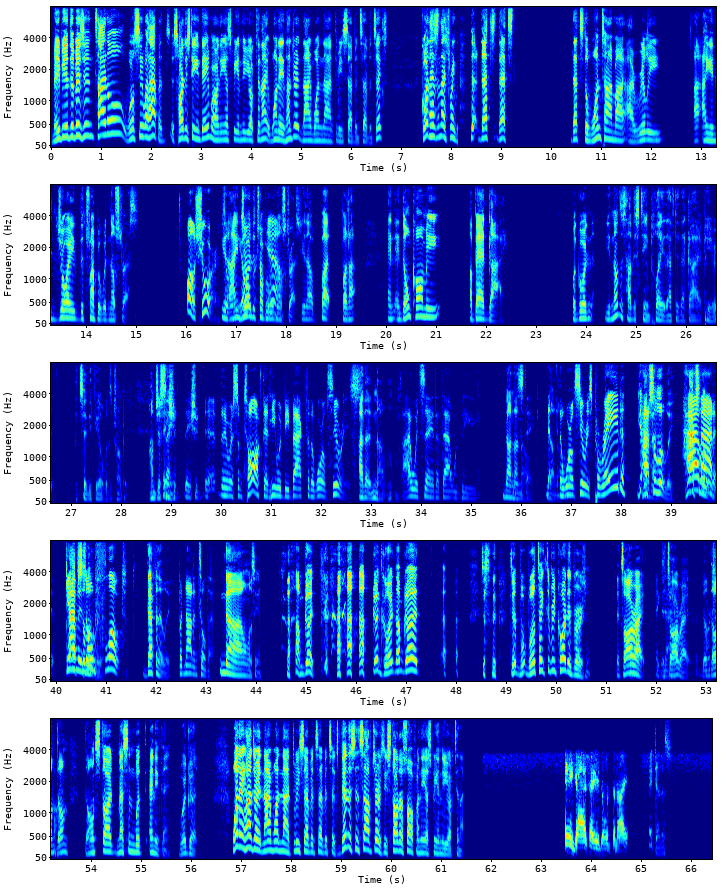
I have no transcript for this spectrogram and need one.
Maybe a division title. We'll see what happens. It's Hardesty and Damer on ESPN New York tonight. 1 800 919 3776. Gordon has a nice ring. Th- that's that's that's the one time I, I really I, I enjoy the trumpet with no stress. Well, sure. It's You know, I already enjoy over. the trumpet Yeah. with no stress. You know, but but I, and and don't call me a bad guy. But Gordon, You notice how this team played after that guy appeared at Citi Field with the trumpet. I'm just They saying. should. They should. Uh, there was some talk that he would be back for the World Series. I don't no, I would say that that would be no, a no, no, mistake. no, no. The World Series parade. Yeah, Have at it. absolutely, Have absolutely. at it. Give him his own Absolutely. float, Definitely. but not until then. No, I don't want to see him. I'm good. I'm good, Gordon. I'm good. just, just, we'll take the recorded version. It's all right. It's all right. Don't works don't fine. don't, don't start messing with anything. We're good. 1 800 919 3776. Dennis in South Jersey, start us off on ESPN New York tonight. Hey guys, how you doing tonight? Hey, Dennis.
